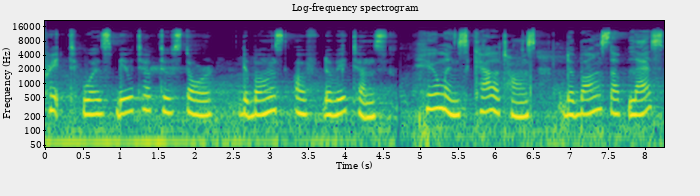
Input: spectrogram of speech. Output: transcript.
crate was built up to store the bones of the victims. Human skeletons, the bones of legs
